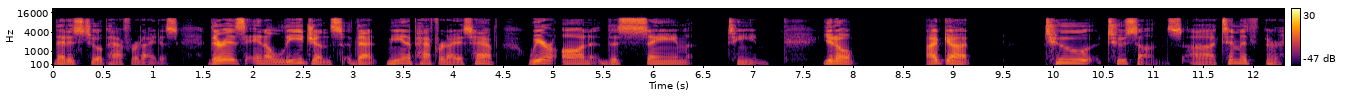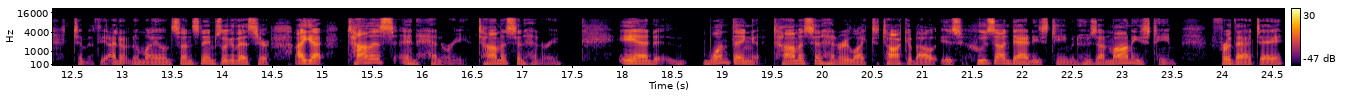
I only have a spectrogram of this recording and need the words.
that is to Epaphroditus. There is an allegiance that me and Epaphroditus have. We're on the same team. You know, I've got two two sons. Uh, Timothy or Timothy. I don't know my own son's names. Look at this here. I got Thomas and Henry. Thomas and Henry. And one thing Thomas and Henry like to talk about is who's on daddy's team and who's on mommy's team for that day.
